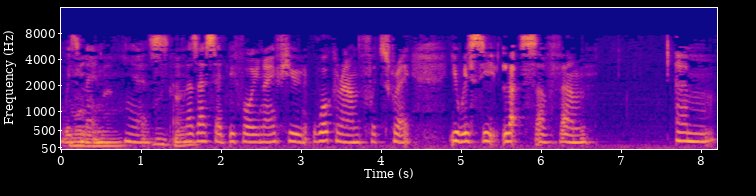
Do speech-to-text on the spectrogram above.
with more men. Than men. Yes, okay. and as I said before, you know, if you walk around Footscray, you will see lots of um, um,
